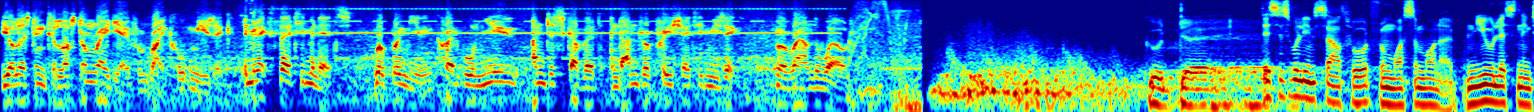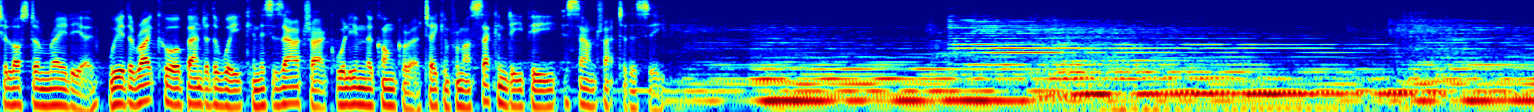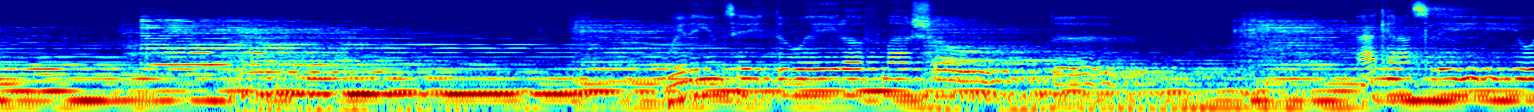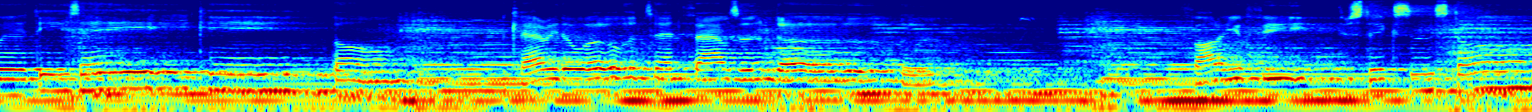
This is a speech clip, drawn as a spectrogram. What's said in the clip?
You're listening to Lost on Radio from Right Chord Music. In the next 30 minutes, we'll bring you incredible new, undiscovered, and underappreciated music from around the world. Good day. This is William Southward from Wasamono, and you are listening to Lost on Radio. We are the Right Chord Band of the Week, and this is our track, William the Conqueror, taken from our second EP, A Soundtrack to the Sea. Sleep with these aching bones. I carry the world and ten thousand others. Follow your feet through sticks and stones.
